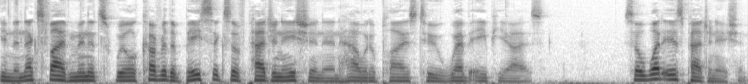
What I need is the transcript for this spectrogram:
In the next five minutes, we'll cover the basics of pagination and how it applies to web APIs. So, what is pagination?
